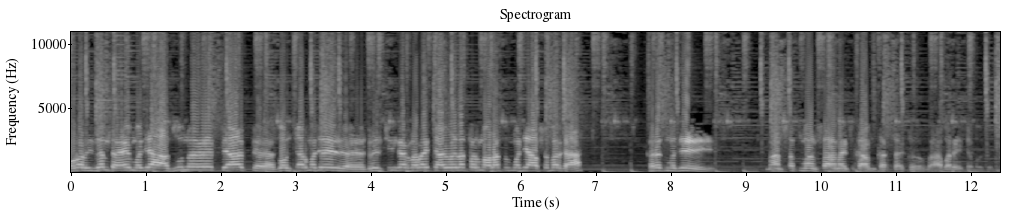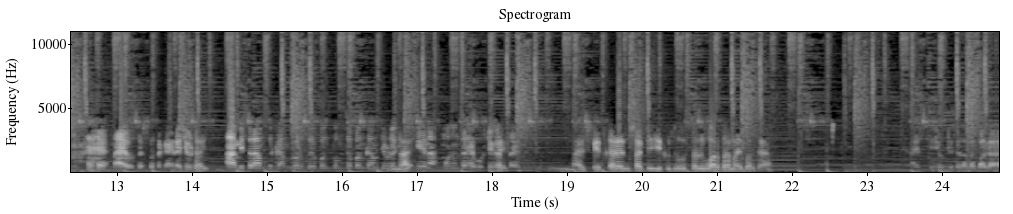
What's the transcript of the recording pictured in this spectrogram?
एवढा रिझल्ट आहे. म्हणजे अजून त्या दोन चार म्हणजे ड्रिलचिंग करणार आहे. त्यावेळेला तर मला तर म्हणजे असं बरं का खरंच म्हणजे माणसात माणसं आणायचं काम करतायत आभार आहे त्याबद्दल नाही होत तसं काय नाही. शेवटी काही आम्ही तर आमचं काम करतोय पण तुमचं पण काम तेवढं नाही. आहे ना म्हणून तर ह्या गोष्टी करतायत नाही शेतकऱ्यांसाठी एक जो तरी वरदान आहे बरं का. आहेत ते शेवटी तर आता बघा.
